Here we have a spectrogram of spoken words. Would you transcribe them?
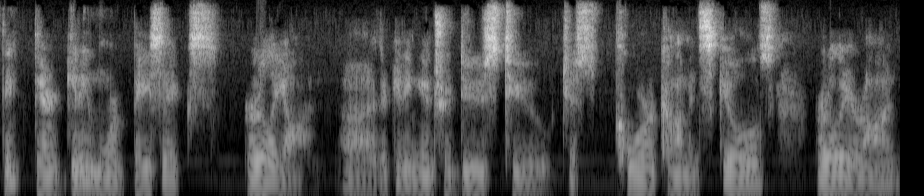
think they're getting more basics early on. Uh, they're getting introduced to just core common skills earlier on,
